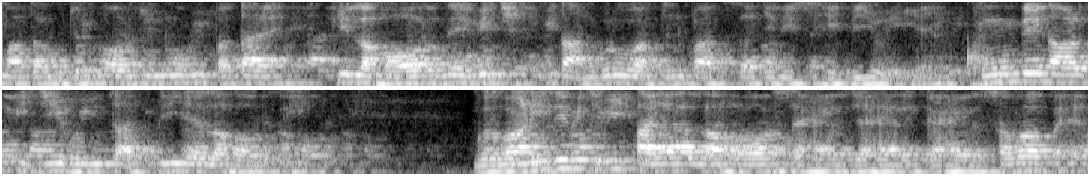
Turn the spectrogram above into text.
ਮਾਤਾ ਗੁਜਰ ਕੌਰ ਜੀ ਨੂੰ ਵੀ ਪਤਾ ਹੈ ਕਿ ਲਾਹੌਰ ਦੇ ਵਿੱਚ ਧੰਨ ਗੁਰੂ ਅਰਜਨ ਪਾਤਸ਼ਾਹ ਜੀ ਦੀ ਸ਼ਹੀਦੀ ਹੋਈ ਹੈ। ਖੂਨ ਦੇ ਨਾਲ ਭੀਜੀ ਹੋਈ ਧਰਤੀ ਹੈ ਲਾਹੌਰ ਦੀ। ਗੁਰਬਾਣੀ ਦੇ ਵਿੱਚ ਵੀ ਆਇਆ, ਲਾਹੌਰ ਸ਼ਹਿਰ ਜ਼ਹਿਰ, ਕਹਿਰ ਸਵਾ ਪਹਿਰ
